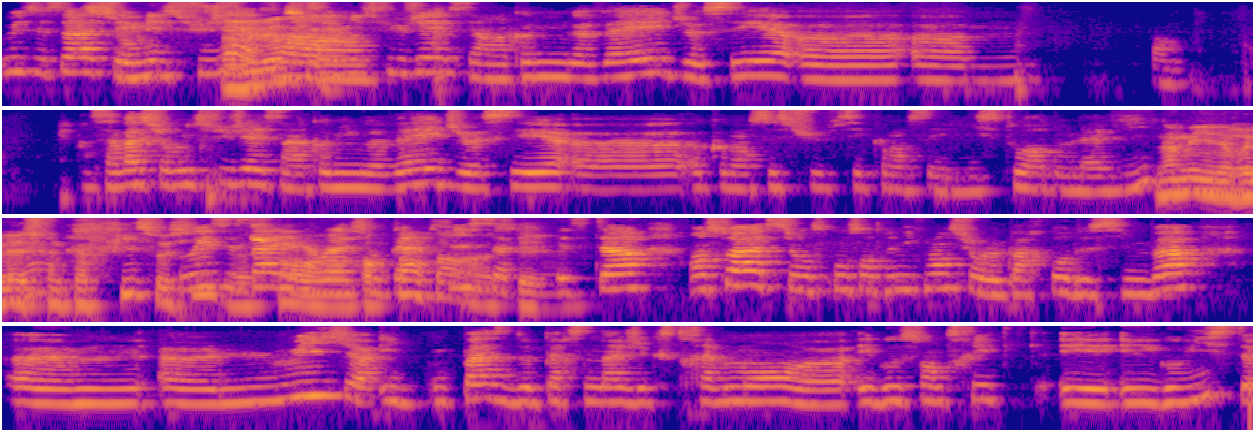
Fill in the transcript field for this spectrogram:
oui, c'est ça. sur C'est mille sujets. Ah, c'est mille sujets, c'est un coming of age, c'est. Ça va sur mille sujets, c'est un coming of age, c'est euh, comment c'est comment c'est l'histoire de la vie. Non, mais il y a une relation père-fils aussi. Oui, c'est ça, il y a une relation hein, père-fils, etc. En soi, si on se concentre uniquement sur le parcours de Simba, euh, euh, lui, il, passe de personnage extrêmement égocentrique et, et égoïste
